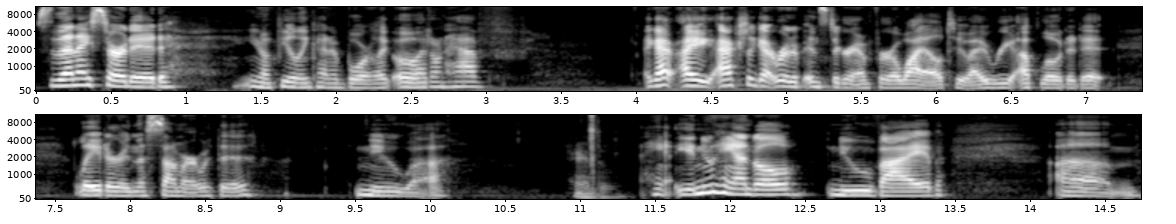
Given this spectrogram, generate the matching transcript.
So then I started, you know, feeling kind of bored. Like, oh, I don't have. I got. I actually got rid of Instagram for a while too. I re-uploaded it later in the summer with a new uh, handle. Ha- a new handle, new vibe. Um,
